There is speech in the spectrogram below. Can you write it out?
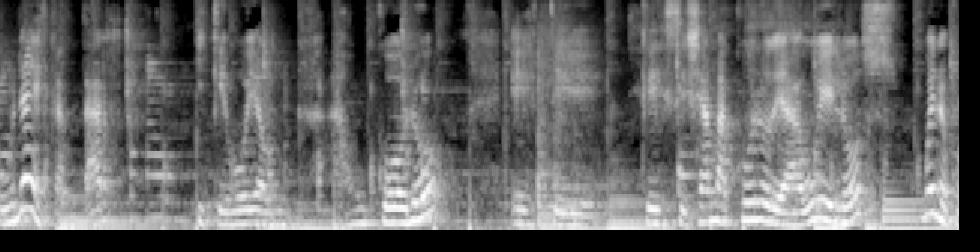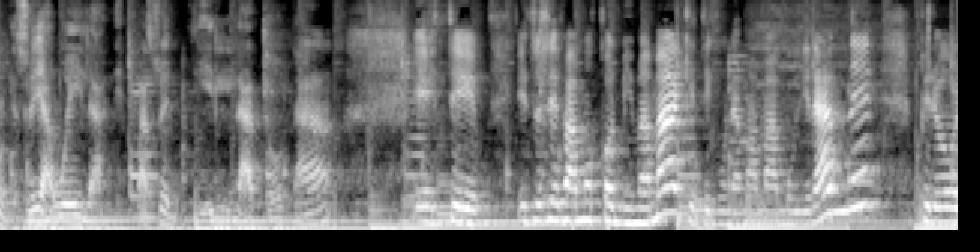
Una es cantar y que voy a un, a un coro este, que se llama Coro de Abuelos. Bueno, porque soy abuela, les paso el la toda. Este, entonces vamos con mi mamá, que tengo una mamá muy grande, pero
